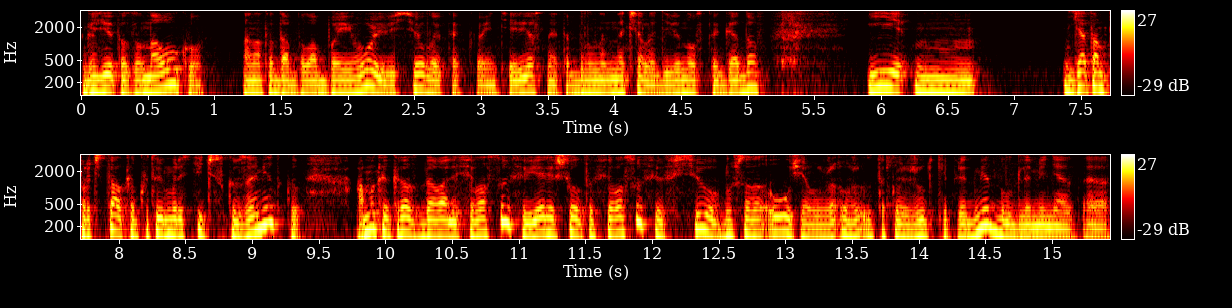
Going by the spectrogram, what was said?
газета «За науку». Она тогда была боевой, веселой, такой интересной. Это было начало 90-х годов. И я там прочитал какую-то юмористическую заметку, а мы как раз сдавали философию. Я решил эту философию всю, потому что она очень уже, такой жуткий предмет был для меня. Э,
